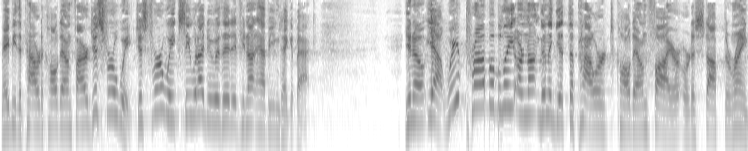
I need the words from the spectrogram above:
Maybe the power to call down fire just for a week. Just for a week. See what I do with it. If you're not happy, you can take it back. You know, yeah, we probably are not going to get the power to call down fire or to stop the rain.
